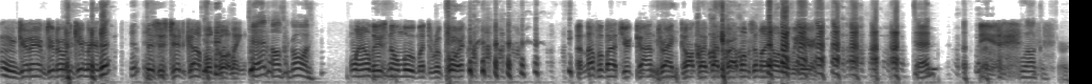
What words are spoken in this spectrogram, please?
Mm, Good afternoon, Kimmer. this is Ted Koppel calling. Ted, how's it going? Well, there's no movement to report. Enough about your contract talk. I've got problems of my own over here. Ted. Welcome, sir.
